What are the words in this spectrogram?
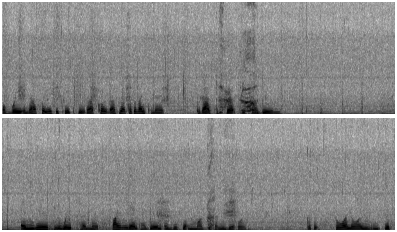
of waiting. That's what usually takes me. That's that's not because of internet, because that's the searching for a game. And you can wait 10 minutes, finally get into a game and just get mugged immediately. Because it's so annoying, you just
